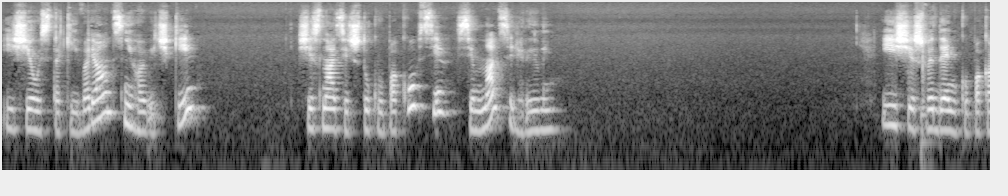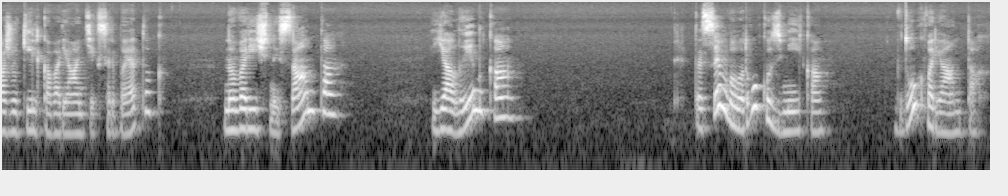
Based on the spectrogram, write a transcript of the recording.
І ще ось такий варіант сніговички. 16 штук в упаковці, 17 гривень. І ще швиденько покажу кілька варіантів серветок. Новорічний Санта, ялинка та символ року змійка в двох варіантах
